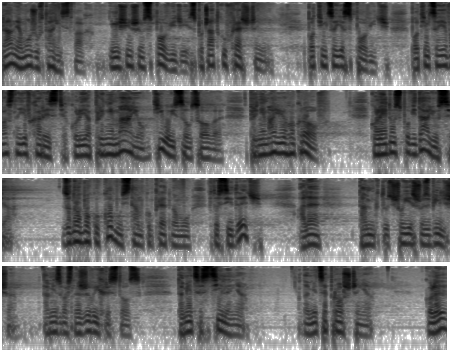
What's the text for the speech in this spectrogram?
ран я можу в таїнствах, і між іншим сповіді, спочатку в хрещенні, потім це є сповідь, потім це є, власне, Євхаристія, коли я приймаю тіло Ісусове, приймаю Його кров, коли йду сповідаюся, З одного боку, комусь там конкретному хтось сидить, але там хтось, що є щось більше. Там є, власне, живий Христос, там є це зцілення, там є це прощення. Коли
